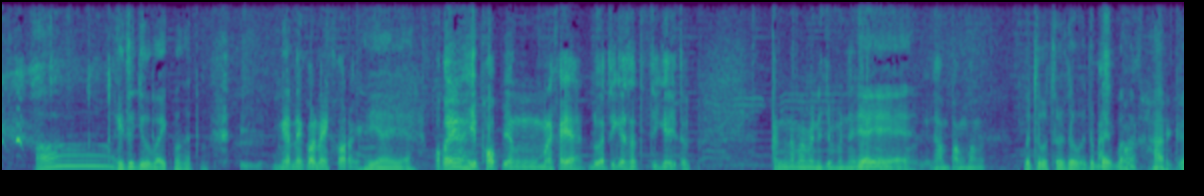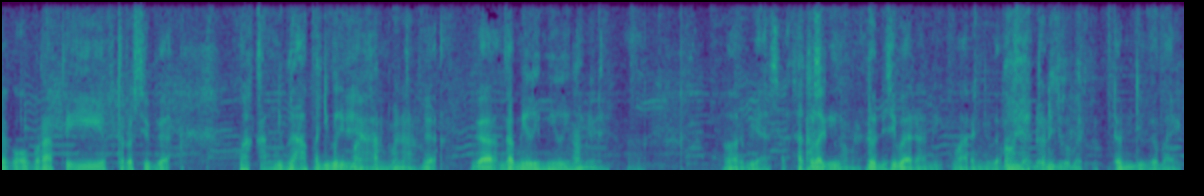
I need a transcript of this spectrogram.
oh itu juga baik banget iya nggak neko-neko orangnya iya iya. Pokoknya hip hop yang mereka ya 2313 itu kan nama manajemennya Iya, itu iya, iya. gampang banget. betul betul. Itu itu baik Asik banget. banget. harga kooperatif terus juga makan juga apa juga dimakan gitu. benar. nggak nggak nggak milih-milih Nggak lagi. milih. Luar biasa satu Asik lagi. Doni Sibarani kemarin juga Oh datang. Doni juga baik tuh. Doni juga baik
